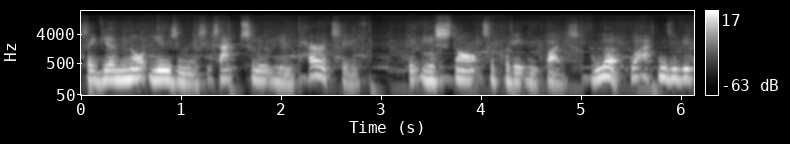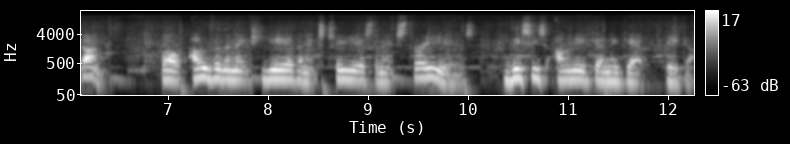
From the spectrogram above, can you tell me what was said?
So if you're not using this, it's absolutely imperative that you start to put it in place. And look, what happens if you don't? Well, over the next year, the next two years, the next three years, this is only going to get bigger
